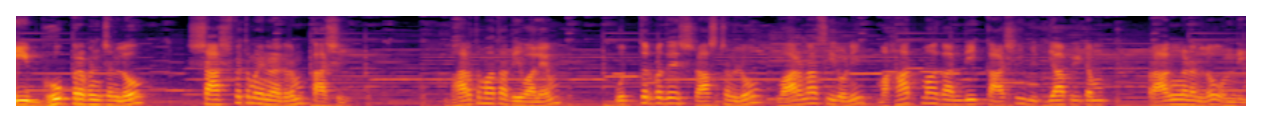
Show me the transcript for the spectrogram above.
ఈ భూప్రపంచంలో శాశ్వతమైన నగరం కాశీ. భారతమాత దేవాలయం ఉత్తరప్రదేశ్ రాష్ట్రంలో వారణాసిలోని మహాత్మా గాంధీ కాశీ విద్యాపీఠం ప్రాంగణంలో ఉంది.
